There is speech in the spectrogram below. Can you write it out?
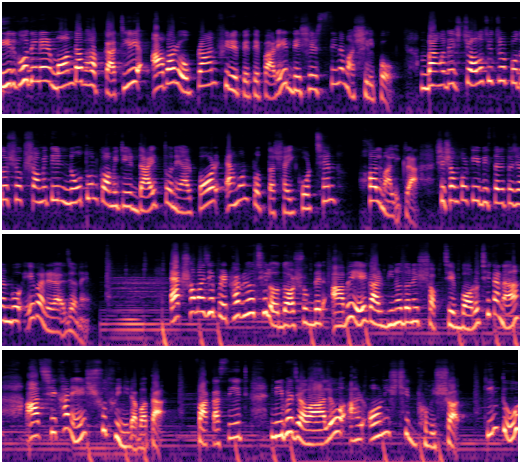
দীর্ঘদিনের মন্দাভাব কাটিয়ে আবারও প্রাণ ফিরে পেতে পারে দেশের সিনেমা শিল্প। বাংলাদেশ চলচ্চিত্র প্রদর্শক সমিতির নতুন কমিটির দায়িত্ব নেয়ার পর এমন প্রত্যাশাই করছেন হল মালিকরা। সে সম্পর্কেই বিস্তারিত জানব এবারের আয়োজনে। এক সময় যে প্রেক্ষাগৃহ ছিল, দর্শকদের আবেগ আর বিনোদনের সবচেয়ে বড় ঠিকানা, আজ সেখানে শুধুই নিরাপত্তা। ফাঁকা সিট, নিভে যাওয়া আলো আর অনিশ্চিত ভবিষ্যৎ। কিন্তু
